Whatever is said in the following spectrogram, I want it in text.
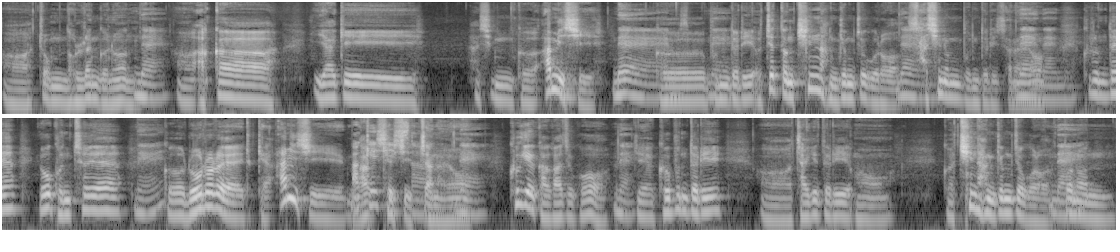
어, 좀 놀란 거는 네, 어, 아까 이야기 하신 그 아미시 네. 그 분들이 어쨌든 친환경적으로 네. 사시는 분들이잖아요. 네, 네, 네. 그런데 요 근처에 네. 그 로럴에 이렇게 아미시 마켓이 마켓이, 있어요. 있잖아요. 네. 거기에 가가지고 네. 이제 그분들이 어 자기들이 어그 친환경적으로 네. 또는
